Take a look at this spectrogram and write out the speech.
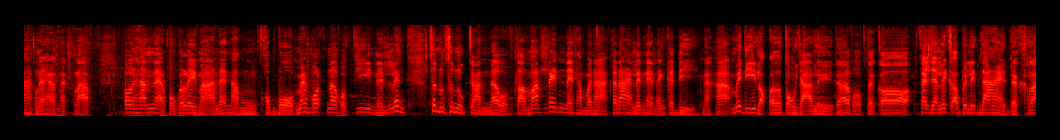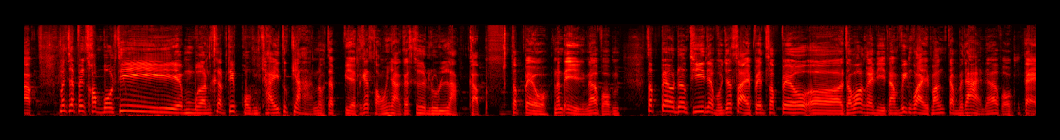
มากแล้วนะครับ เพราะฉะนั้นเนี่ยผมก็เลยมาแนะนำคอมโบแม่มดนะผมที่เน้นเล่นสนุกสนุกกันนะผมสามารถเล่นในธรรมดาก็ได้เล่นในแรงก็ดีนะฮะไม่ดีหรอกเราตรงยาเลยนะครับผมแต่ก็ใครจะเล่นก็เอาไปเล่นได้นะครับ มันจะเป็นคอมโบที่เหมือนกับที่ผมใช้ทุกอย่างนะแต่เปลี่ยนแค่สองอย่างก็คือรุนหลักกับสเปลนั่นเองนะครับผมสเปลเดิมทีเนี่ยผมจะใส่เป็นสเปลเอ่อจะว่าไงดีนะวิ่งไวมั้งจำไม่ได้นะครับผมแต่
